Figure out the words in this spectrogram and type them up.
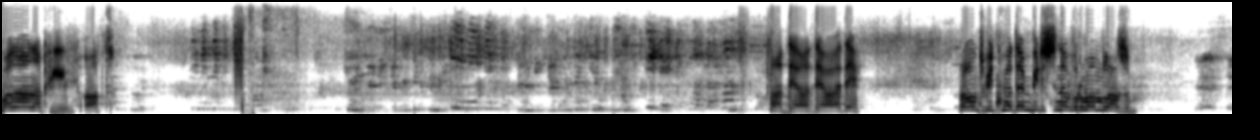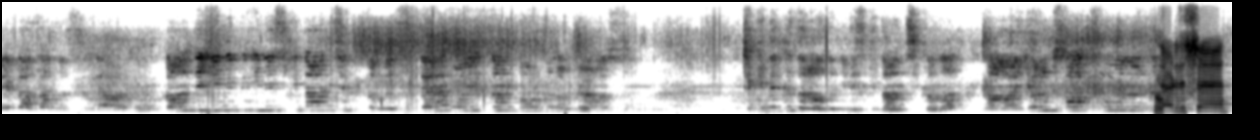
Banana peel at. Hadi hadi hadi. Round bitmeden birisine vurmam lazım. Neredesin?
